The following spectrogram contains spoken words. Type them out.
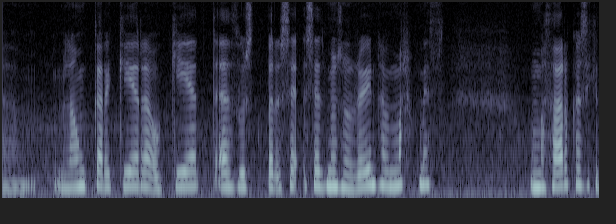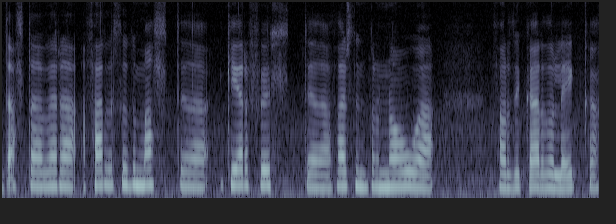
um, langar að gera og get eða þú veist, bara set- setja mér svona raunhafi markmið. Og maður þarf kannski ekki alltaf að vera að ferðast út um allt eða gera fullt eða það er stundum bara nóg að fara út í garð og leika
